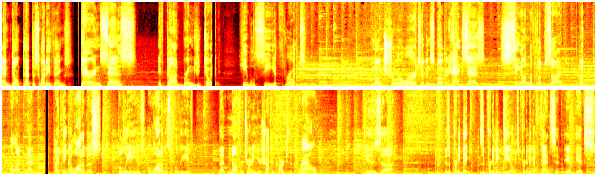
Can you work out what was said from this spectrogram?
and don't pet the sweaty things. Karen says, if God brings you to it, he will see you through it. No truer words have been spoken. Hank says, see on the flip side. I like that. I think a lot of us believe, a lot of us believe, that not returning your shopping cart to the corral is uh, is a pretty big is a pretty big deal. It's a pretty big offense. It, it, it's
